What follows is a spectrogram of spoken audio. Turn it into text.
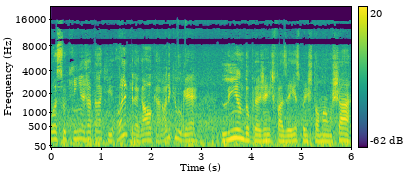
o açuquinha já tá aqui. Olha que legal, cara. Olha que lugar lindo pra gente fazer isso, pra gente tomar um chá.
